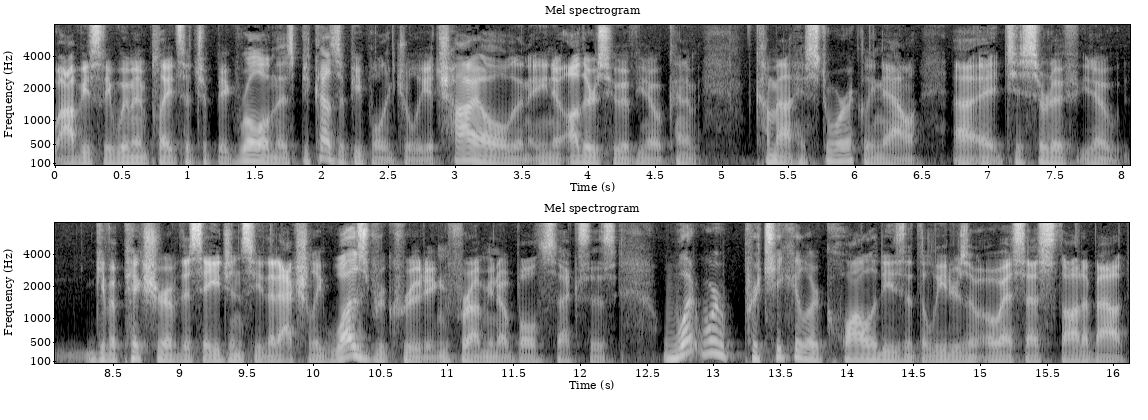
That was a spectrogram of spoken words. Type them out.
obviously women played such a big role in this because of people like Julia Child and you know others who have you know kind of come out historically now uh, to sort of you know give a picture of this agency that actually was recruiting from you know both sexes. What were particular qualities that the leaders of OSS thought about?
